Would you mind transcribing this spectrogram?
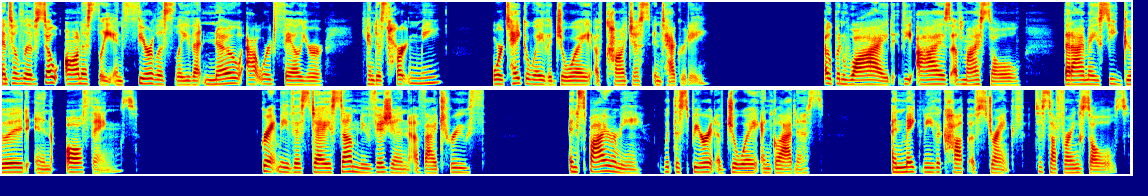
and to live so honestly and fearlessly that no outward failure can dishearten me or take away the joy of conscious integrity. Open wide the eyes of my soul that I may see good in all things. Grant me this day some new vision of thy truth. Inspire me with the spirit of joy and gladness and make me the cup of strength to suffering souls.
